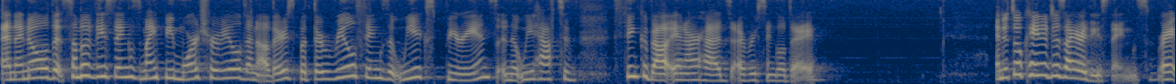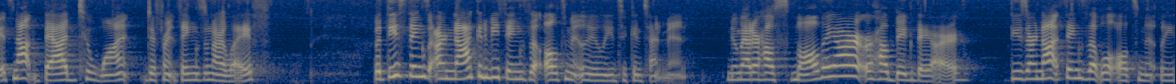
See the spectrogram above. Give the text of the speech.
And I know that some of these things might be more trivial than others, but they're real things that we experience and that we have to think about in our heads every single day. And it's okay to desire these things, right? It's not bad to want different things in our life. But these things are not going to be things that ultimately lead to contentment, no matter how small they are or how big they are. These are not things that will ultimately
